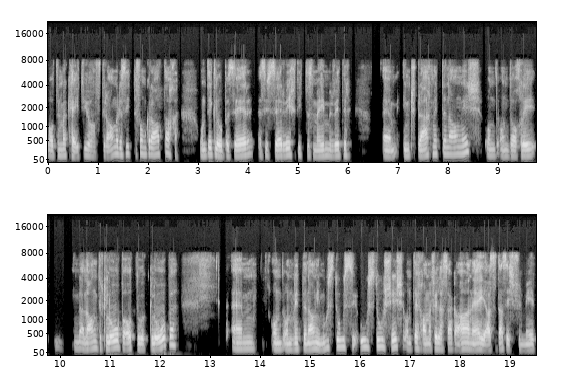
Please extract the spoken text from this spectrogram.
oder man geht wie auf der anderen Seite vom Grat Und ich glaube sehr, es ist sehr wichtig, dass man immer wieder ähm, im Gespräch miteinander ist und, und auch ein bisschen einander glauben, auch glauben. Ähm, und, und miteinander im Austausch, Austausch ist. Und dann kann man vielleicht sagen, ah nein, also das ist für mich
